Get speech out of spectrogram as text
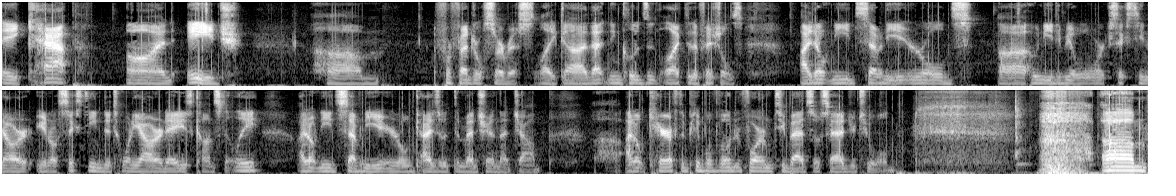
a cap on age um, for federal service. Like uh, that includes elected officials. I don't need 78 year olds uh, who need to be able to work 16 hour, you know, 16 to 20 hour days constantly. I don't need 78 year old guys with dementia in that job. I don't care if the people voted for him. Too bad, so sad. You're too old. um,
